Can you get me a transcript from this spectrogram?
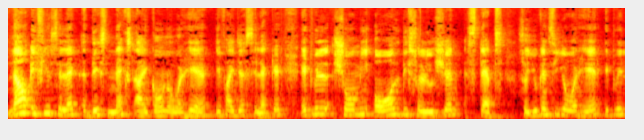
Now if you select this next icon over here if I just select it it will show me all the solution steps so you can see over here it will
